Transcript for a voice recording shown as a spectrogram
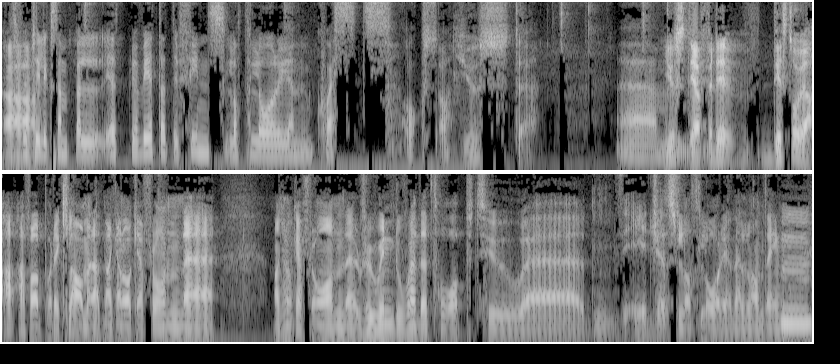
Ja. För till exempel jag, jag, vet att det finns Lothlorien quests också. Just det. Um, Just det, för det, det står ju i alla fall på reklamen att man kan åka från eh, man kan åka från Ruined Weathertop to uh, Ages Lothlorien eller någonting. Mm.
